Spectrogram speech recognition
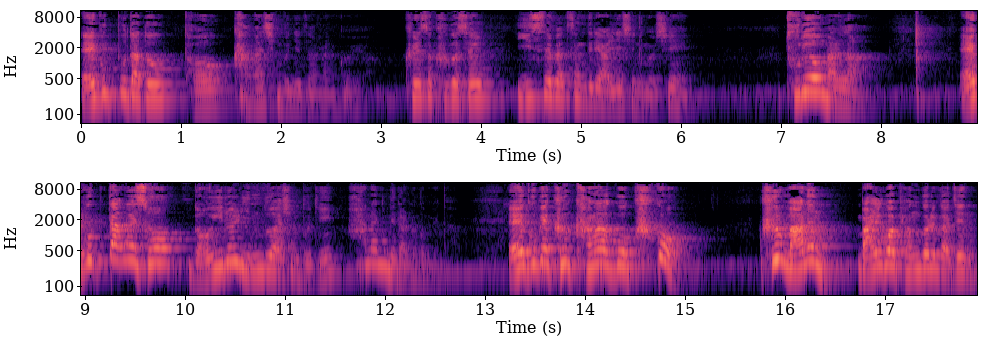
애굽보다도 더 강하신 분이다라는 거예요. 그래서 그것을 이스라엘 백성들이 알리시는 것이 두려워 말라. 애굽 땅에서 너희를 인도하신 분이 하나님이라는 겁니다. 애굽의 그 강하고 크고 그 많은 말과 병거를 가진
